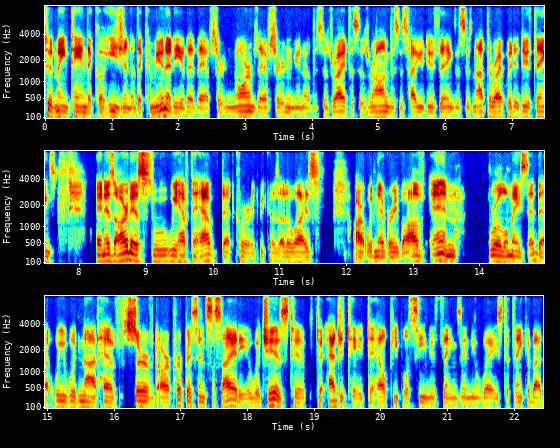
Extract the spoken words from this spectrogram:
to maintain the cohesion of the community that they have certain norms they have certain you know this is right this is wrong this is how you do things this is not the right way to do things. And as artists we have to have that courage because otherwise art would never evolve. And Rollo May said that we would not have served our purpose in society, which is to to agitate, to help people see new things in new ways, to think about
